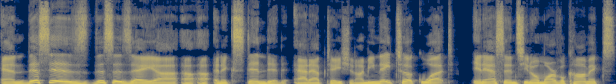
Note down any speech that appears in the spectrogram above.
And this is this is a, uh, a, an extended adaptation. I mean, they took what, in essence, you know, Marvel Comics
